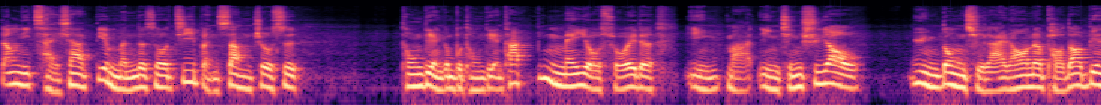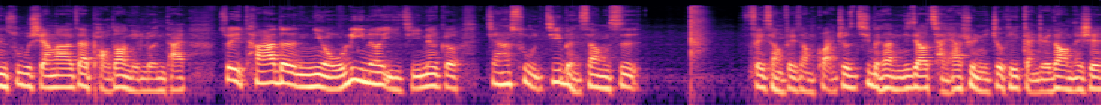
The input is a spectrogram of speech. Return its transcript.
当你踩下电门的时候，基本上就是通电跟不通电，它并没有所谓的引马引擎需要运动起来，然后呢跑到变速箱啊，再跑到你轮胎，所以它的扭力呢以及那个加速基本上是。非常非常快，就是基本上你只要踩下去，你就可以感觉到那些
